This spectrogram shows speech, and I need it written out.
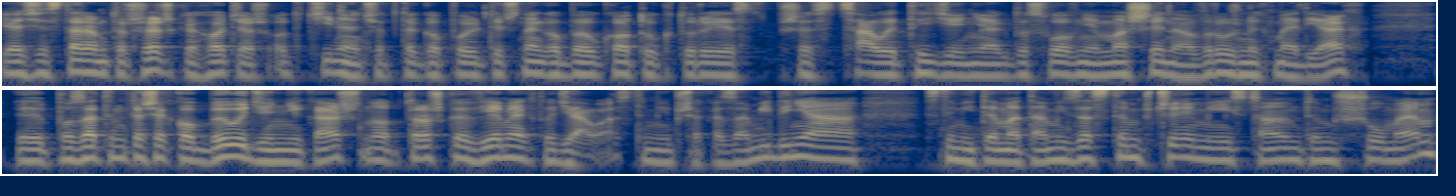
Ja się staram troszeczkę chociaż odcinać od tego politycznego bełkotu, który jest przez cały tydzień jak dosłownie maszyna w różnych mediach. Y, poza tym też jako były dziennikarz, no troszkę wiem jak to działa z tymi przekazami dnia, z tymi tematami zastępczymi, z całym tym szumem,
